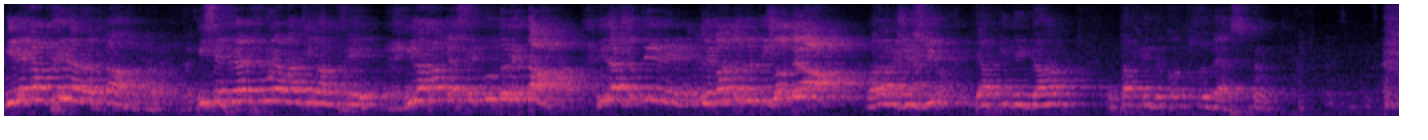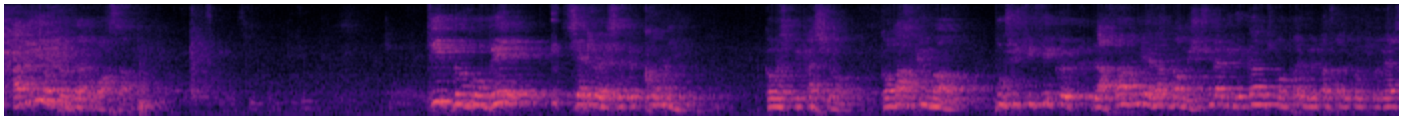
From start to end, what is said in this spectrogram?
Il est rentré dans le temple, il s'est fait un fouet avant d'y rentrer, il a renversé toutes les tables, il a jeté les, les de pigeons dehors. Voilà le Jésus qui a pris des gants pour pas créer de controverse. À qui on peut faire croire ça? Qui peut gober cette, cette connerie comme explication, comme argument? Pour justifier que la femme, elle a, non, mais je suis l'ami des gants, tu comprends, je ne pas faire de controverse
